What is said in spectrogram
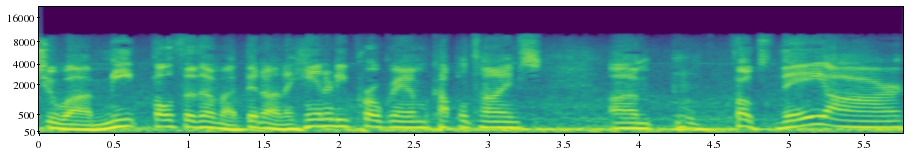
to uh, meet both of them. I've been on a Hannity program a couple times. Um, folks, they are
